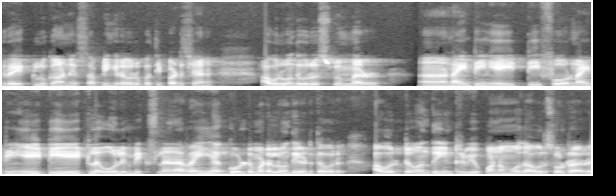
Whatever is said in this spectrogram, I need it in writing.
கிரேக் லுகானிஸ் அப்படிங்கிறவரை பற்றி படித்தேன் அவர் வந்து ஒரு swimmer. Nineteen eighty four nineteen eighty எயிட்டில் ஒலிம்பிக்ஸில் நிறைய கோல்டு மெடல் வந்து எடுத்தவர். அவர்கிட்ட வந்து இன்டர்வியூ பண்ணும்போது அவர் சொல்கிறாரு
